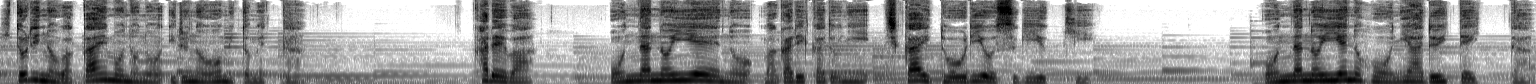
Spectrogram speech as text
一人の若い者のいるのを認めた。彼は女の家への曲がり角に近い通りを過ぎ行き、女の家の方に歩いて行った。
